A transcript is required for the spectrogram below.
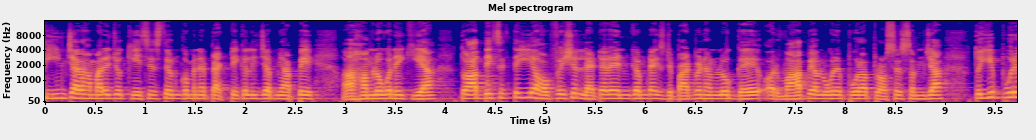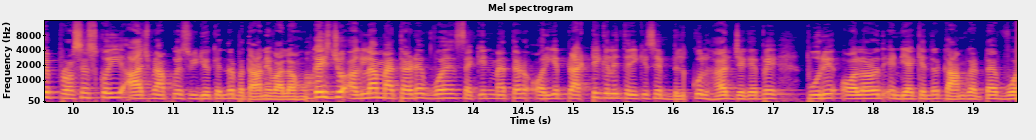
तीन चार हमारे जो केसेस थे, उनको मैंने प्रैक्टिकली जब यहाँ पे हम लोगों ने किया तो आप देख सकते हैं ये ऑफिशियल लेटर है इनकम टैक्स डिपार्टमेंट हम लोग गए और वहाँ पे हम लोगों ने पूरा प्रोसेस समझा। तो ये पूरे प्रोसेस को ही आज मैं आपको इस वीडियो के अंदर बताने वाला हूँ। गई जो अगला मैथड है, वो है सेकेंड मैथड और ये प्रैक्टिकली तरीके से बिल्कुल हर जगह पे पूरे ऑल ओवर इंडिया के अंदर काम करता है, वो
